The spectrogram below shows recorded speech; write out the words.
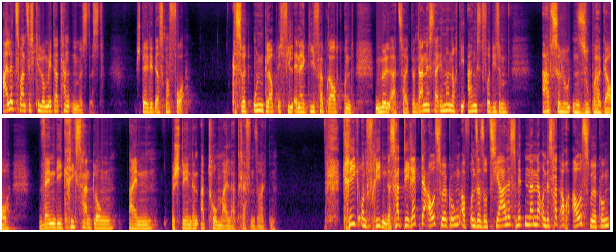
alle 20 Kilometer tanken müsstest. Stell dir das mal vor. Es wird unglaublich viel Energie verbraucht und Müll erzeugt. Und dann ist da immer noch die Angst vor diesem absoluten Supergau, wenn die Kriegshandlungen ein, bestehenden Atommeiler treffen sollten. Krieg und Frieden, das hat direkte Auswirkungen auf unser soziales Miteinander und es hat auch Auswirkungen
